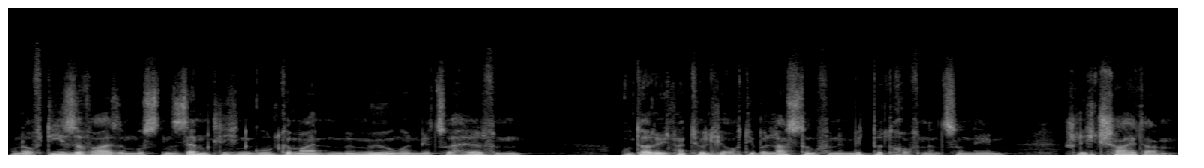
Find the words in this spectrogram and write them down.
Und auf diese Weise mussten sämtlichen gut gemeinten Bemühungen, mir zu helfen und dadurch natürlich auch die Belastung von den Mitbetroffenen zu nehmen, schlicht scheitern.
